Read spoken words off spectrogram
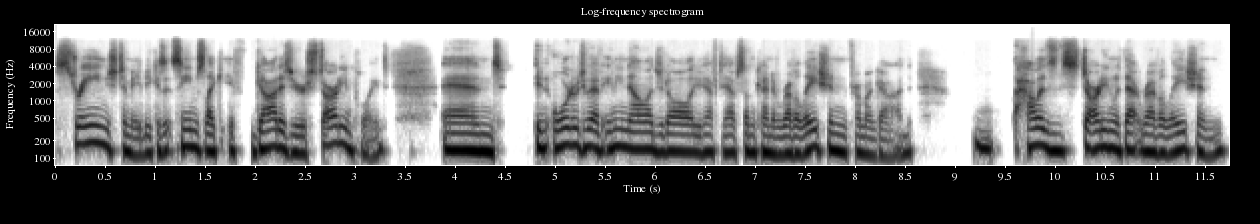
strange to me because it seems like if God is your starting point and in order to have any knowledge at all, you have to have some kind of revelation from a God how is starting with that revelation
